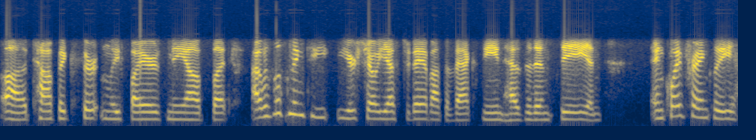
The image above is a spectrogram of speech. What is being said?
uh, topic certainly fires me up. But I was listening to your show yesterday about the vaccine hesitancy and and quite frankly,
